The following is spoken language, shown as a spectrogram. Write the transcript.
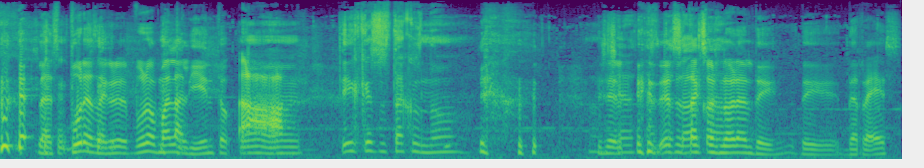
Las puras agruras, puro mal aliento. ¡Ah! Ah, Dije que esos tacos no. No esos tacos no eran de, de, de res.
